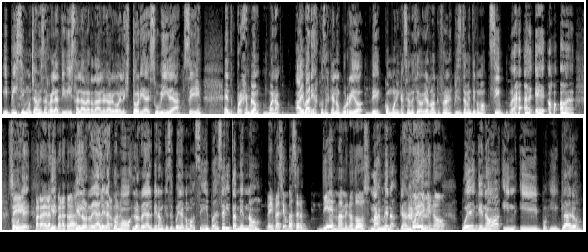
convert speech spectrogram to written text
Y Pisces muchas veces relativiza la verdad a lo largo de la historia, de su vida, ¿sí? Por ejemplo, bueno, hay varias cosas que han ocurrido de comunicación de este gobierno que fueron explícitamente como, sí, eh, oh, oh", Sí, como que- para adelante que- y para atrás. Que lo real era como, lo real vieron que se podía como, sí, puede ser y también no. La inflación va a ser 10 más menos 2. Más menos, claro. Puede que no. Puede que no, y, y, y claro.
